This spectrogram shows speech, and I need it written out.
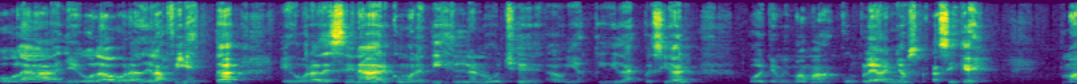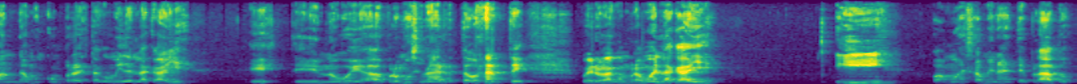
Hola, llegó la hora de la fiesta. Es hora de cenar, como les dije en la noche, había actividad especial porque mi mamá cumple años, así que mandamos comprar esta comida en la calle. Este, no voy a promocionar el restaurante, pero la compramos en la calle y vamos a examinar este plato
